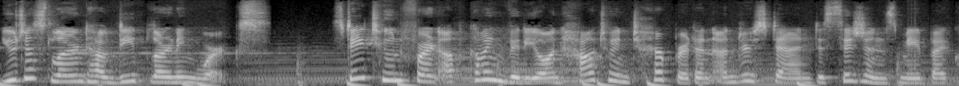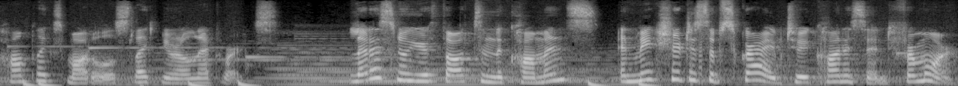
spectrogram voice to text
You just learned how deep learning works. Stay tuned for an upcoming video on how to interpret and understand decisions made by complex models like neural networks. Let us know your thoughts in the comments, and make sure to subscribe to Econoscent for more.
